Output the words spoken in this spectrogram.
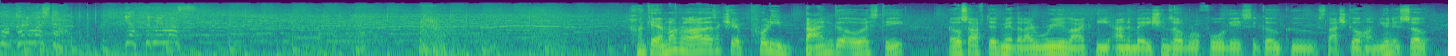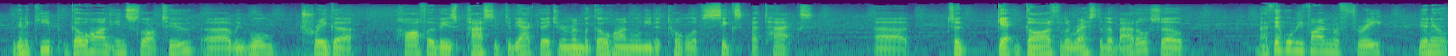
わかりましたやってみます Okay, I'm not gonna lie, that's actually a pretty banger OST. I also have to admit that I really like the animations overall for this Goku slash Gohan unit, so we're going to keep Gohan in slot 2. Uh, we will trigger half of his passive to be activated. Remember, Gohan will need a total of 6 attacks uh, to get guard for the rest of the battle. So I think we'll be fine with 3. The only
